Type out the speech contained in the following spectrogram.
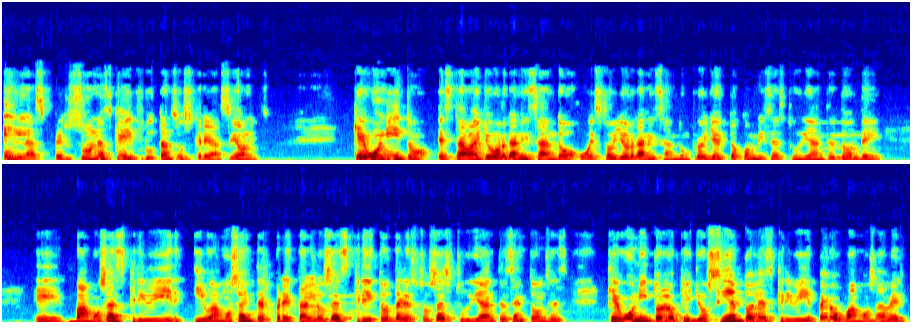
en las personas que disfrutan sus creaciones. Qué bonito, estaba yo organizando o estoy organizando un proyecto con mis estudiantes donde eh, vamos a escribir y vamos a interpretar los escritos de estos estudiantes. Entonces, qué bonito lo que yo siento al escribir, pero vamos a ver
